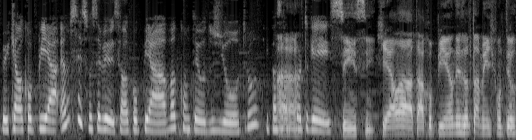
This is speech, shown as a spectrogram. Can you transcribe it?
porque ela copiava, eu não sei se você viu isso, ela copiava conteúdos de outro e passava Ah, em português. Sim, sim. Que ela tá copiando exatamente conteúdo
